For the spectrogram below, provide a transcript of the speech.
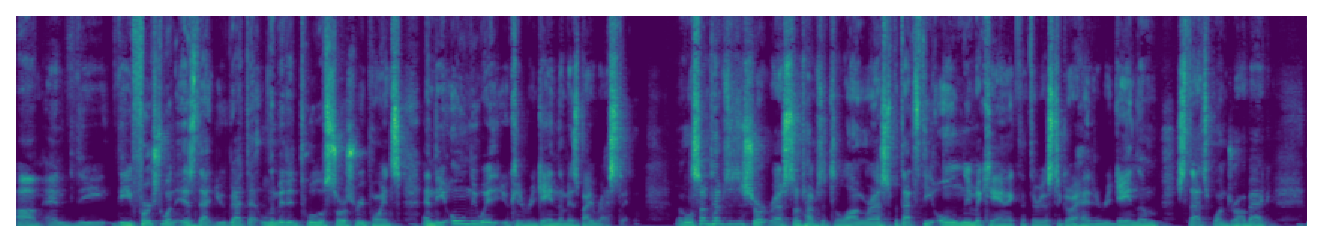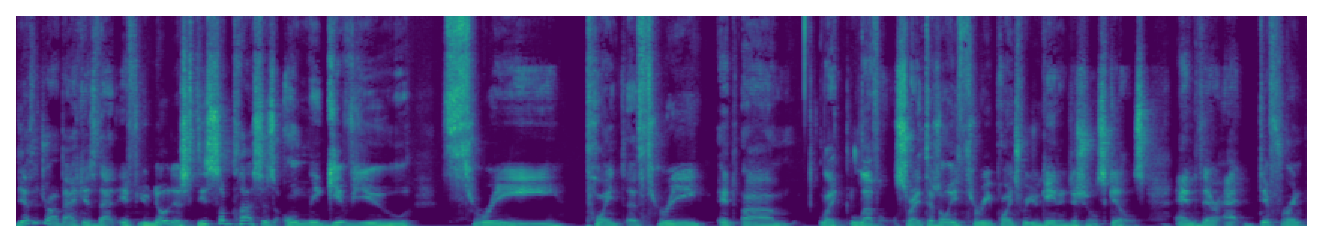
Um, and the the first one is that you've got that limited pool of sorcery points, and the only way that you can regain them is by resting. Well, sometimes it's a short rest, sometimes it's a long rest, but that's the only mechanic that there is to go ahead and regain them. So that's one drawback. The other drawback is that if you notice, these subclasses only give you three point uh, three it um like levels right? There's only three points where you gain additional skills and they're at different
